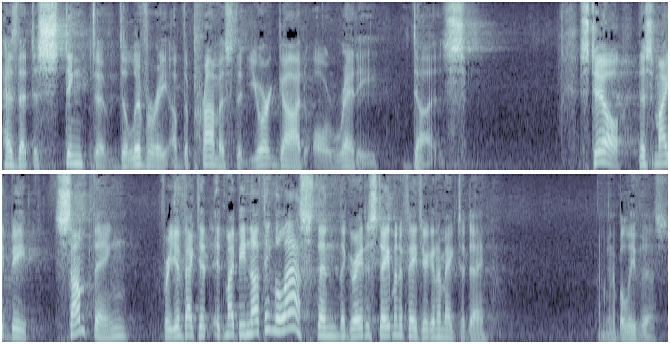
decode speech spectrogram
has that distinctive delivery of the promise that your God already does. Still, this might be something for you. In fact, it, it might be nothing less than the greatest statement of faith you're going to make today. I'm going to believe this.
